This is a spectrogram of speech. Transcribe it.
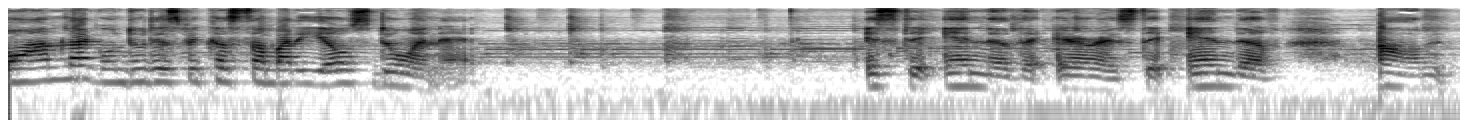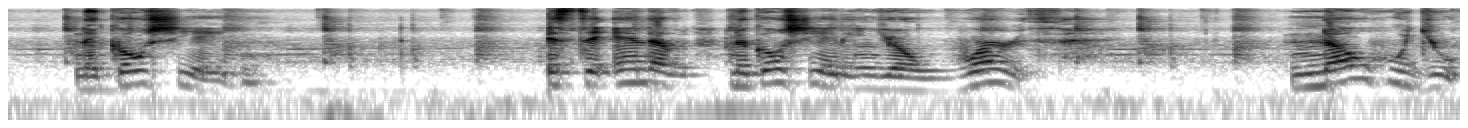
Or I'm not going to do this because somebody else doing it. It's the end of the era. It's the end of um, negotiating. It's the end of negotiating your worth. Know who you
